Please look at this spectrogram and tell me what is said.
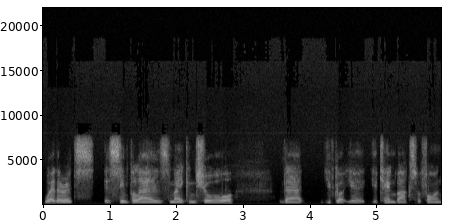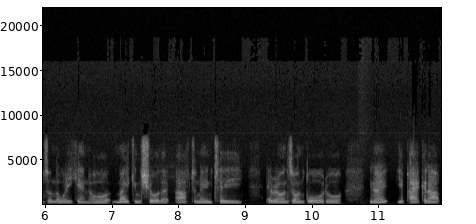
whether it's as simple as making sure that you've got your, your 10 bucks for fines on the weekend or making sure that afternoon tea everyone's on board or you know you're packing up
